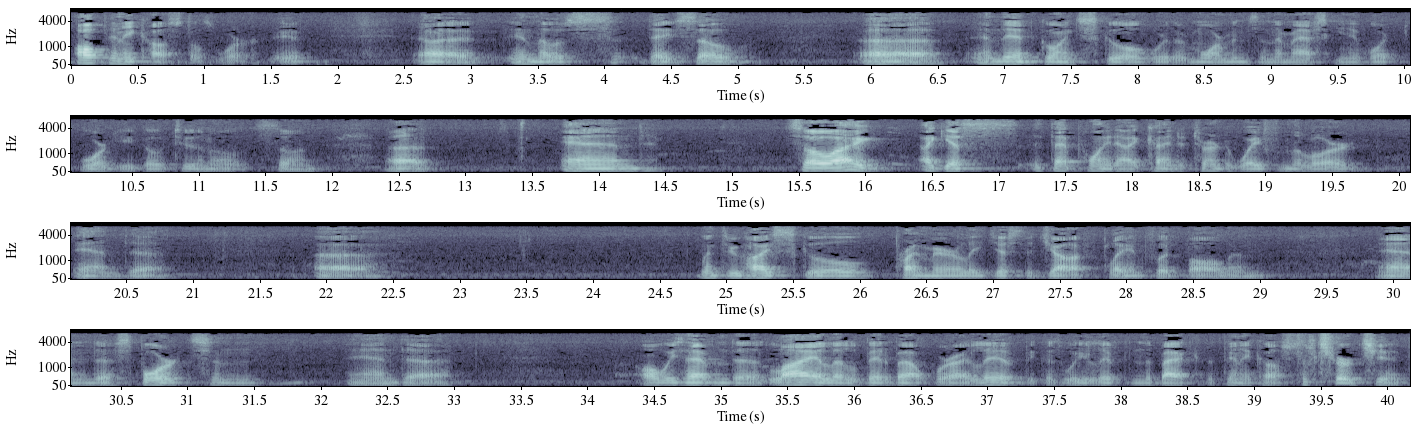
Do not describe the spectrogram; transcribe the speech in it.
all Pentecostals were it, uh, in those days. So. Uh, and then going to school where they're Mormons and they're asking you what ward you go to and all so on. Uh, and so I, I guess at that point I kind of turned away from the Lord and uh, uh, went through high school primarily just a jock playing football and and uh, sports and and uh, always having to lie a little bit about where I lived because we lived in the back of the Pentecostal church. It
